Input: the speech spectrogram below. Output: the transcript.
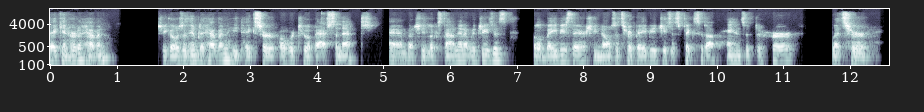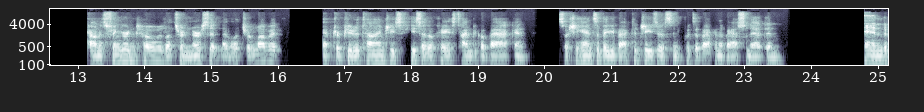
taking her to heaven she goes with him to heaven. He takes her over to a bassinet and uh, she looks down in it with Jesus. Little baby's there. She knows it's her baby. Jesus picks it up, hands it to her, lets her count his finger and toes, lets her nurse it, and lets her love it. After a period of time, she's, he says, okay, it's time to go back. And so she hands the baby back to Jesus and he puts it back in the bassinet and and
